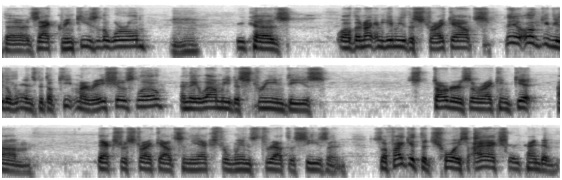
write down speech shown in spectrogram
the Zack Greinke's of the world, mm-hmm. because well, they're not going to give me the strikeouts. They'll give you the wins, but they'll keep my ratios low, and they allow me to stream these starters where I can get um, the extra strikeouts and the extra wins throughout the season. So if I get the choice, I actually kind of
